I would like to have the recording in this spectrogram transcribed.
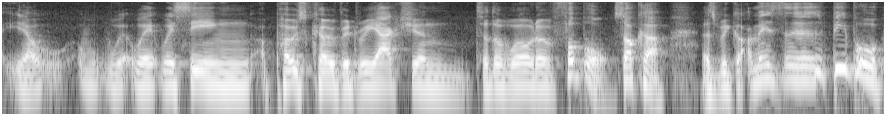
you know, we- we're, we're seeing a post COVID reaction to the world of football, soccer, as we got. I mean, people.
